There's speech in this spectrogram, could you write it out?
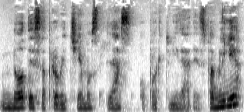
no desaprovechemos las oportunidades. Familia,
